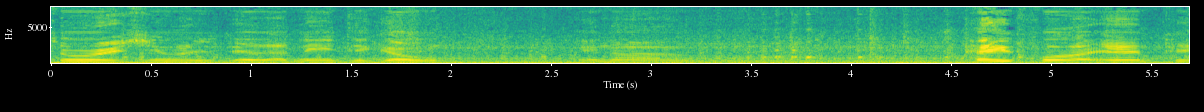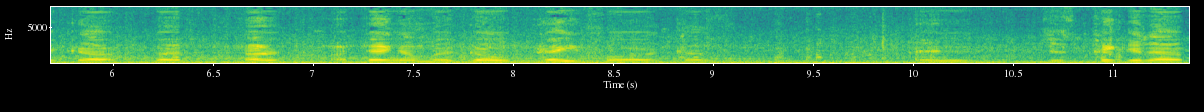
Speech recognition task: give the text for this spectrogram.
storage unit that I need to go and uh, pay for and pick up, but I, I think I'm gonna go pay for it 'cause and just pick it up.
